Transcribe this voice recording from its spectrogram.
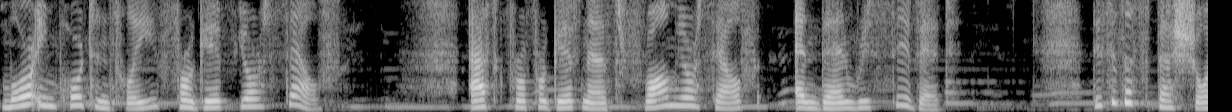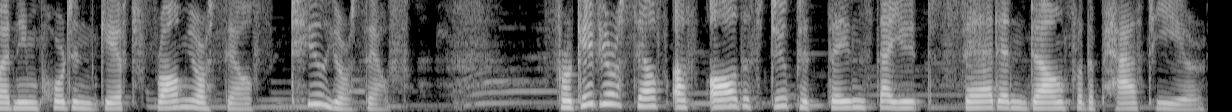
More importantly, forgive yourself. Ask for forgiveness from yourself and then receive it. This is a special and important gift from yourself to yourself. Forgive yourself of all the stupid things that you said and done for the past year.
